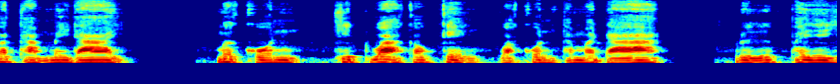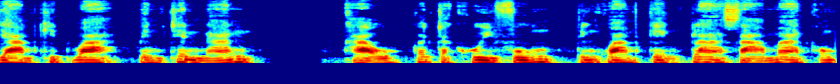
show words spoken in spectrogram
ก็ทำไม่ได้ เมื่อคนคิดว่าเขาเก่งกว่าคนธรรมดา หรือพยายามคิดว่าเป็นเช่นนั้น เขาก็จะคุยฟุ้งถึงความเก่งกล้าสามารถของ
